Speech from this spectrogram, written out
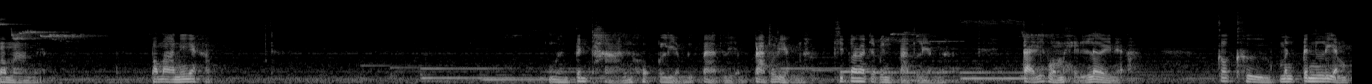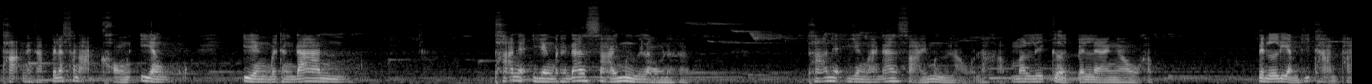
ประมาณเนี้ยประมาณนี้นะครับ เหมือนเป็นฐานหกเหลี่ยมหรือแปดเหลี่ยมแปดเหลี่ยมนะคิดว่าน่าจะเป็นแปดเหลี่ยมนะแต่ที่ผมเห็นเลยเนี่ย ก็คือมันเป็นเหลี่ยมพระนะครับ เป็นลักษณะของเอียงเอียงไปทางด้าน พระเนี่ยเอียงไปทางด้านซ้ายมือเรานะครับ พระเนี่ยเอียงมาทางด้านซ้ายมือเรานะครับ มันเลยเกิดเป็นแรงเงาครับ เป็นเหลี่ยมที่ฐานพระ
